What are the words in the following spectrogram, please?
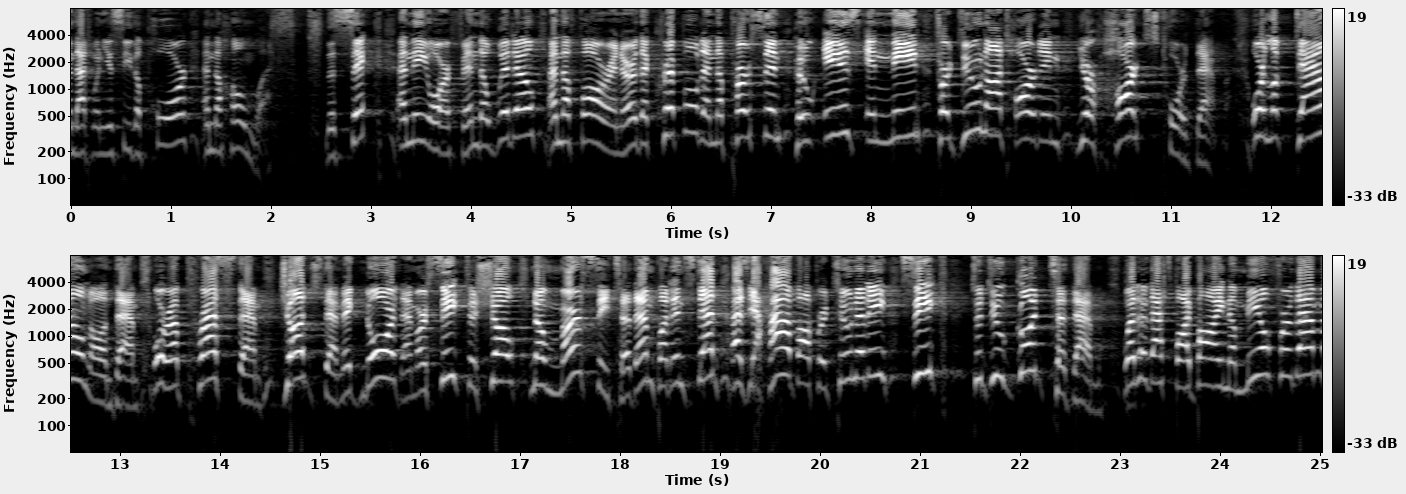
And that when you see the poor and the homeless, the sick and the orphan, the widow and the foreigner, the crippled and the person who is in need, for do not harden your hearts toward them or look down on them, or oppress them, judge them, ignore them, or seek to show no mercy to them, but instead, as you have opportunity, seek to do good to them, whether that's by buying a meal for them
